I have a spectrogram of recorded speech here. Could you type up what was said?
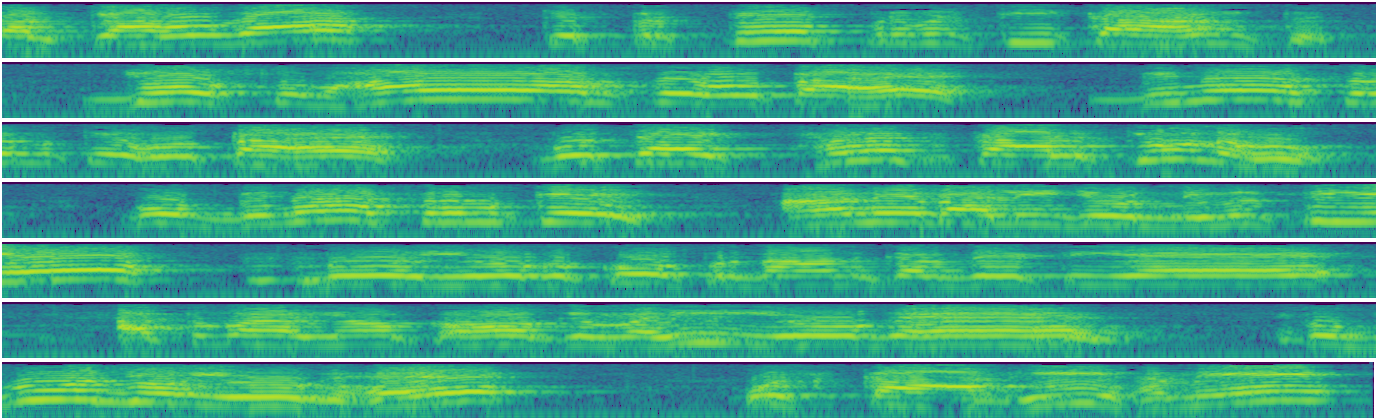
तब क्या होगा कि प्रत्येक प्रवृत्ति का अंत जो स्वभाव से होता है, बिना श्रम के होता है, वो चाहे क्षणक काल क्यों न हो, वो बिना श्रम के आने वाली जो निवृत्ति है, वो योग को प्रदान कर देती है। अथवा यो कहो कि वही योग है तो वो जो योग है, उसका भी हमें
